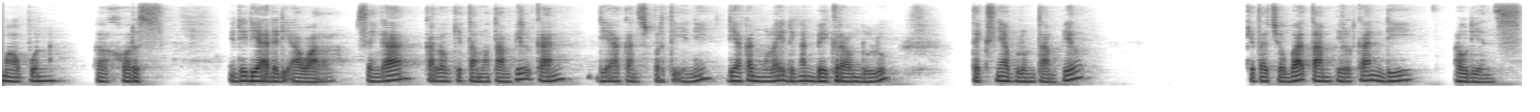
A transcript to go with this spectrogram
maupun uh, chorus. Jadi dia ada di awal. Sehingga kalau kita mau tampilkan, dia akan seperti ini. Dia akan mulai dengan background dulu. Teksnya belum tampil. Kita coba tampilkan di audience.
